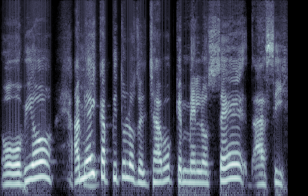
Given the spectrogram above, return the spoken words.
obvio. A mí hay capítulos del chavo que me los sé así,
